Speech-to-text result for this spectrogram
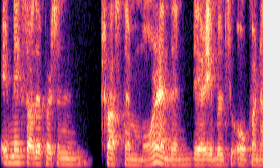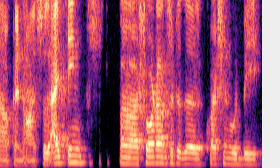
it makes the other person trust them more, and then they're able to open up and on. So I think uh, short answer to the question would be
